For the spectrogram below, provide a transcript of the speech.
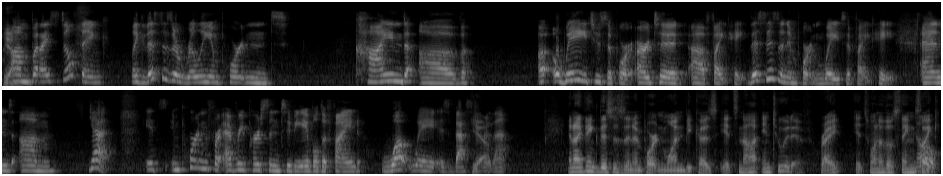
Yeah. um but i still think like this is a really important kind of a, a way to support or to uh, fight hate. This is an important way to fight hate, and um, yeah, it's important for every person to be able to find what way is best Yeah. for them. And I think this is an important one because it's not intuitive, right? It's one of those things No. like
